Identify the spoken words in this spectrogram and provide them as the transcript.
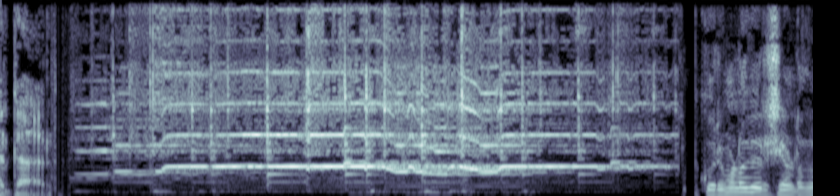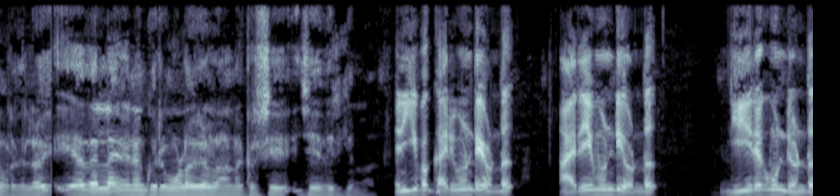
സർക്കാർ. കുരുമുളക് കൃഷി ഉണ്ടെന്ന് പറഞ്ഞല്ലോ. ഏതെല്ലാം ഇനം കുരുമുളകുകളാണ് കൃഷി ചെയ്തിരിക്കുന്നത്? എനിക്കിപ്പോൾ കരിമുണ്ടിയുണ്ട് അരയമുണ്ടിയുണ്ട് ജീരകമുണ്ടിയുണ്ട്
